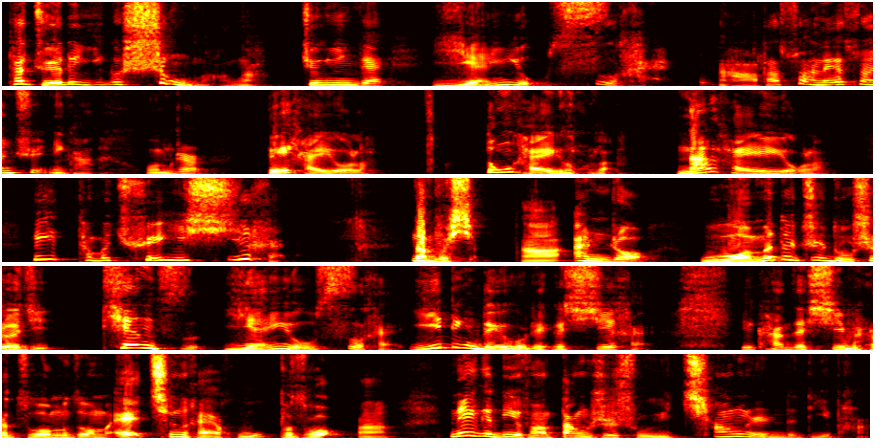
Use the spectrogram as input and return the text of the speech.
他觉得一个圣王啊就应该言有四海啊。他算来算去，你看我们这儿北海有了，东海有了，南海也有了，哎，他妈缺一西海，那不行啊！按照我们的制度设计，天子言有四海，一定得有这个西海。一看在西边琢磨琢磨，哎，青海湖不错啊，那个地方当时属于羌人的地盘。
